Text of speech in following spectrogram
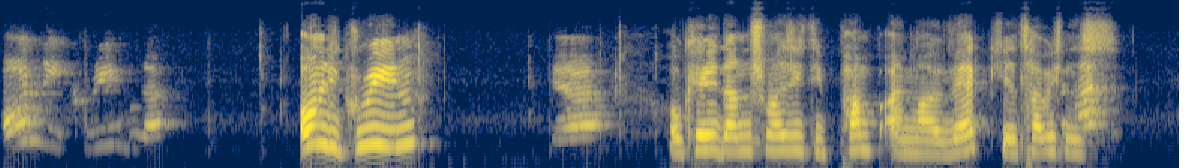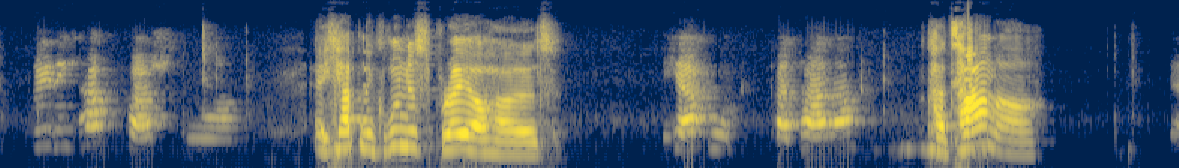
Only Green. Only green. Ja. Okay, dann schmeiße ich die Pump einmal weg. Jetzt habe ich eine. S- Green, ich hab fast nur. Ich habe eine grüne Sprayer halt. Ich hab einen Katana. Katana. Ja.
